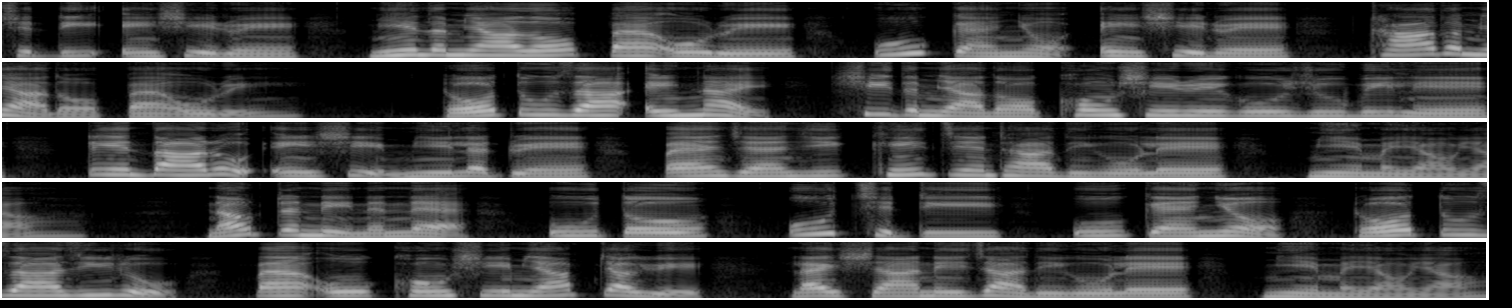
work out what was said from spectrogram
ချစ်တီအိမ်ရှိတွင် မြင်သမျှသောပန်းအိုးတွေဦးကန်ညွန့်အိမ်ရှိတွင် ထားသမျှသောပန်းအိုးတွေ ဒေါ်သူစာအိမ်၌ရှိသမျှသော ခုံရှိတွေကိုယူပြီးလင်တင်တာတို့အိမ်ရှိမြေလက်တွင် ပန်းချံကြီးခင်းကျင်းထားသည်ကိုလည်းမြင်မယောင်ယောင်နောက်တနေ့နနက်ဦးတုံဦးချစ်တီဦးကန်ညွန့်ဒေါ်သူစာကြီးတို့ပန်းအိုခုံရှိများပြောက်၍လိုက်ရှာနေကြသည်ကိုလည်းမြင်မယောင်ယောင်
